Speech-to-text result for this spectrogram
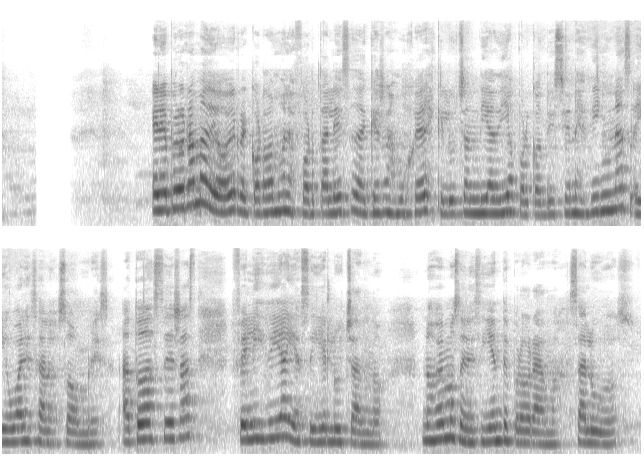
En el programa de hoy recordamos la fortaleza de aquellas mujeres que luchan día a día por condiciones dignas e iguales a los hombres. A todas ellas, feliz día y a seguir luchando. Nos vemos en el siguiente programa. Saludos.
